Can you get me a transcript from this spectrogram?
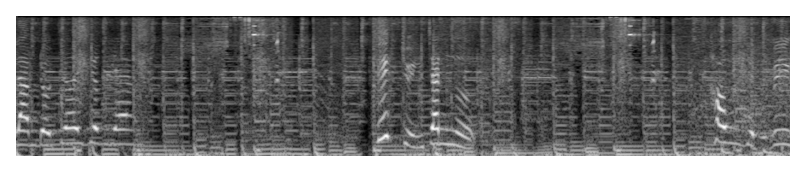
làm đồ chơi dân gian viết truyện tranh ngược. Thông dịch viên.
